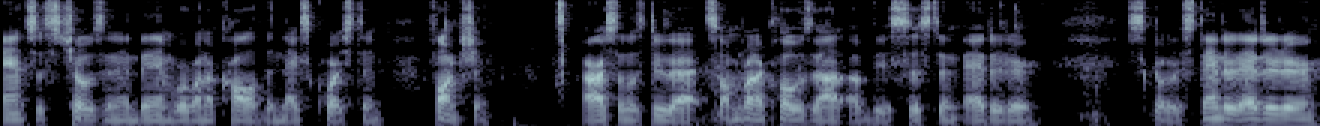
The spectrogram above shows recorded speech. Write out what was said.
answers chosen, and then we're going to call the next question function. All right, so let's do that. So I'm going to close out of the assistant editor. Let's go to standard editor,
